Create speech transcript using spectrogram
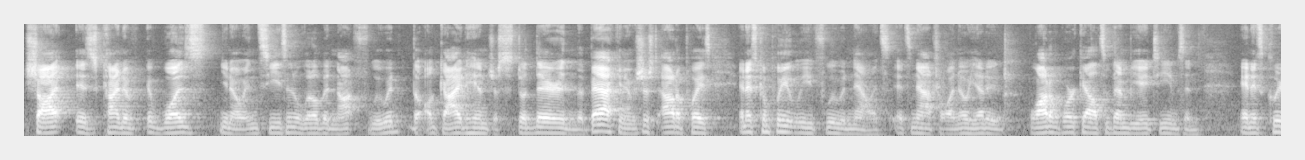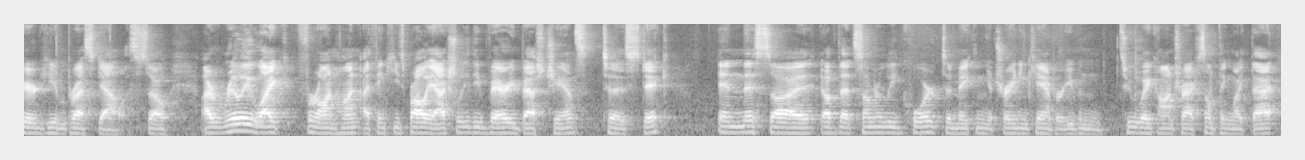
shot is kind of it was you know in season a little bit not fluid the guide hand just stood there in the back and it was just out of place and it's completely fluid now it's it's natural i know he had a lot of workouts with nba teams and and it's clear he impressed dallas so I really like Feron Hunt. I think he's probably actually the very best chance to stick in this uh, of that summer league core to making a training camp or even two way contract, something like that.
